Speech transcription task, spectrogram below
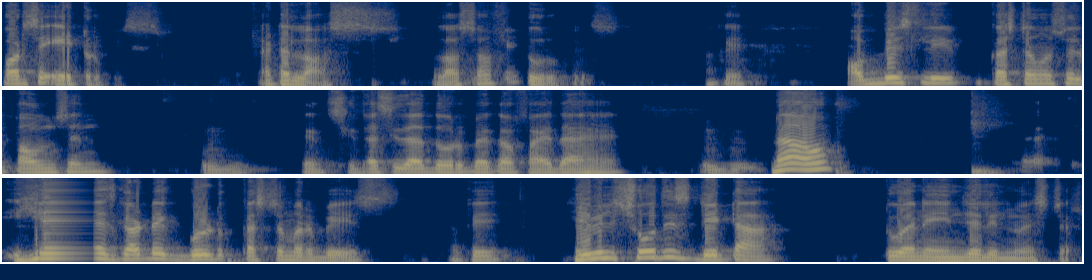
for say 8 rupees at a loss loss of Okay. 2 rupees okay obviously customers will pounce in सीधा सीधा दो रुपए का फ़ायदा है। Now he has got a good customer base okay he will show this data to an angel investor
